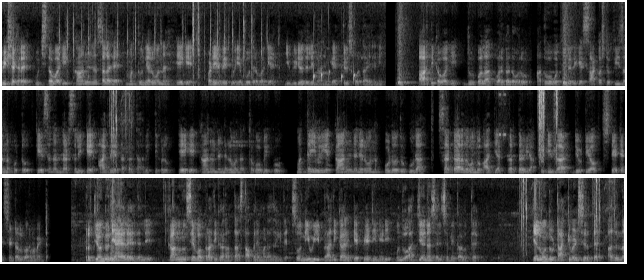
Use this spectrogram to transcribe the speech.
ವೀಕ್ಷಕರೇ, ಉಚಿತವಾಗಿ ಕಾನೂನಿನ ಸಲಹೆ ಮತ್ತು ನೆರವನ್ನು ಹೇಗೆ ಪಡೆಯಬೇಕು ಎಂಬುದರ ಬಗ್ಗೆ ಈ ವಿಡಿಯೋದಲ್ಲಿ ನಾನು ನಿಮಗೆ ತಿಳಿಸ್ಕೊಡ್ತಾ ಇದ್ದೀನಿ. ಆರ್ಥಿಕವಾಗಿ ದುರ್ಬಲ ವರ್ಗದವರು ಅಥವಾ ವಕೀಲರಿಗೆ ಸಾಕಷ್ಟು ಫೀಸನ್ನು ಕೊಟ್ಟು ಕೇಸನ್ನು ನಡೆಸಲಿಕ್ಕೆ ಆಗದೇ ಇರತಕ್ಕಂತಹ ವ್ಯಕ್ತಿಗಳು ಹೇಗೆ ಕಾನೂನಿನ ನೆರವನ್ನು ತಗೋಬೇಕು? ಮತ್ತೆ ಇವರಿಗೆ ಕಾನೂನಿನ ನೆರವನ್ನು ಕೊಡೋದು ಕೂಡ ಸರ್ಕಾರದ ಒಂದು ಆದ್ಯ ಕರ್ತವ್ಯ. It is the duty of state and central government ಪ್ರತಿಯೊಂದು ನ್ಯಾಯಾಲಯದಲ್ಲಿ ಕಾನೂನು ಸೇವಾ ಪ್ರಾಧಿಕಾರ ಅಂತ ಸ್ಥಾಪನೆ ಮಾಡಲಾಗಿದೆ. ಸೊ ನೀವು ಈ ಪ್ರಾಧಿಕಾರಕ್ಕೆ ಭೇಟಿ ನೀಡಿ ಒಂದು ಅರ್ಜಿಯನ್ನು ಸಲ್ಲಿಸಬೇಕಾಗುತ್ತೆ. ಕೆಲವೊಂದು ಡಾಕ್ಯುಮೆಂಟ್ಸ್ ಇರುತ್ತೆ, ಅದನ್ನ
